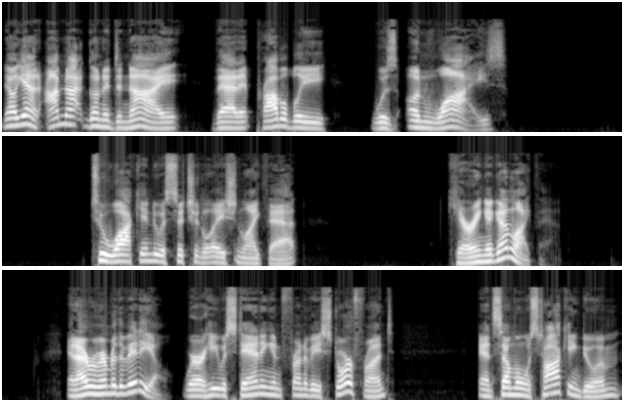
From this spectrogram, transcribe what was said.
Now, again, I'm not going to deny that it probably was unwise to walk into a situation like that carrying a gun like that. And I remember the video where he was standing in front of a storefront and someone was talking to him.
